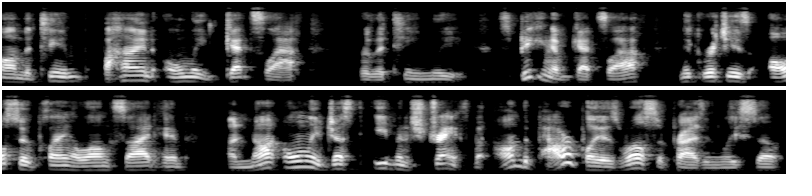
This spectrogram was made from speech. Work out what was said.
on the team, behind only Getzlaf for the team lead. Speaking of Getzlaf, Nick Ritchie is also playing alongside him on not only just even strength, but on the power play as well, surprisingly. So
